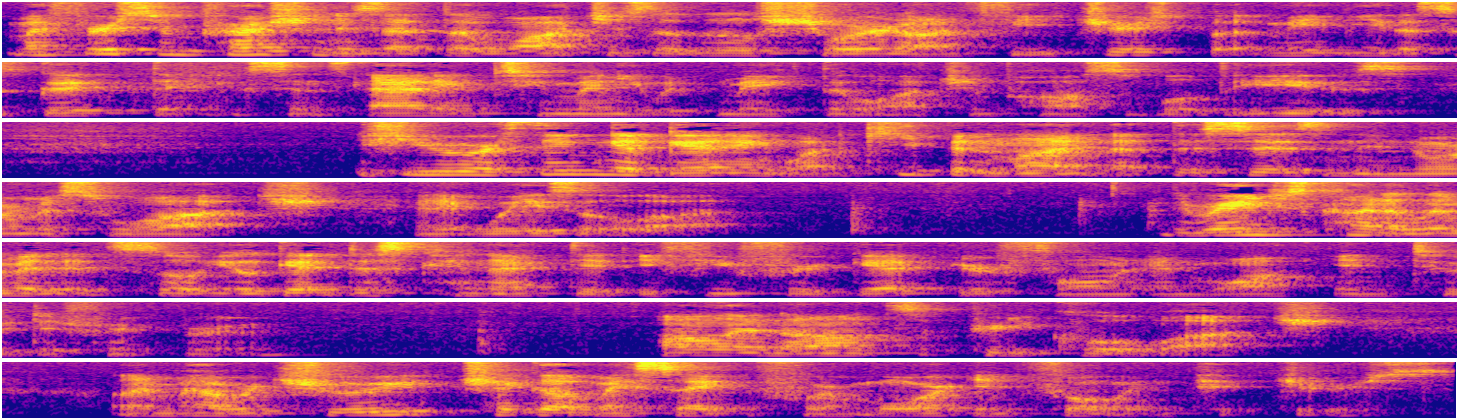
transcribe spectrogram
My first impression is that the watch is a little short on features, but maybe that's a good thing, since adding too many would make the watch impossible to use. If you are thinking of getting one, keep in mind that this is an enormous watch, and it weighs a lot. The range is kind of limited, so you'll get disconnected if you forget your phone and walk into a different room. All in all, it's a pretty cool watch. I'm Howard Chui. Check out my site for more info and pictures.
